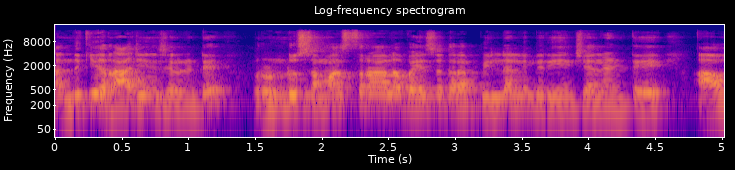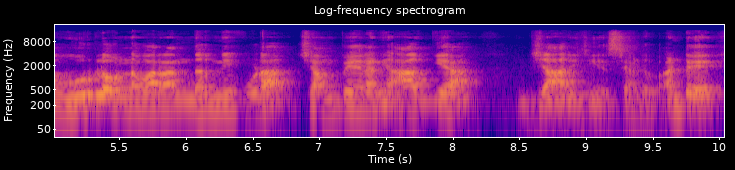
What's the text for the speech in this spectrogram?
అందుకే రాజు ఏం చేయాలంటే రెండు సంవత్సరాల వయసు గల పిల్లల్ని మీరు ఏం చేయాలంటే ఆ ఊర్లో ఉన్న వారందరినీ కూడా చంపేయాలని ఆజ్ఞ జారీ చేశాడు. అంటే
